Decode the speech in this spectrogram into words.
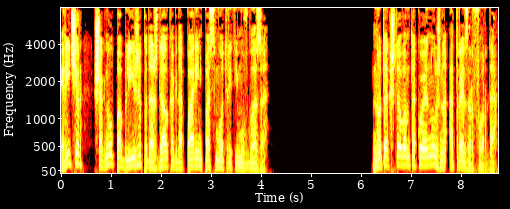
Ричард шагнул поближе, подождал, когда парень посмотрит ему в глаза. «Ну так что вам такое нужно от Резерфорда?»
